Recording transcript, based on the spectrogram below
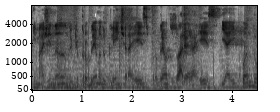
imaginando que o problema do cliente era esse, o problema do usuário era esse. E aí, quando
